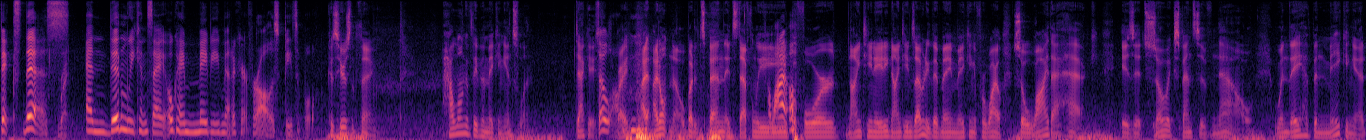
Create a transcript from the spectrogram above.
Fix this. Right. And then we can say, okay, maybe Medicare for all is feasible. Because here's the thing: how long have they been making insulin? Decades, So long. right? I, I don't know, but it's been it's definitely before 1980, 1970. They've been making it for a while. So why the heck is it so expensive now when they have been making it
